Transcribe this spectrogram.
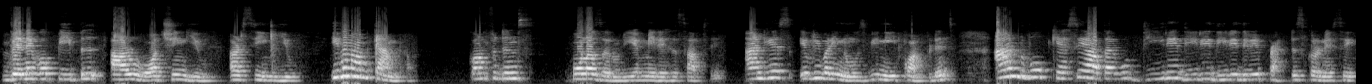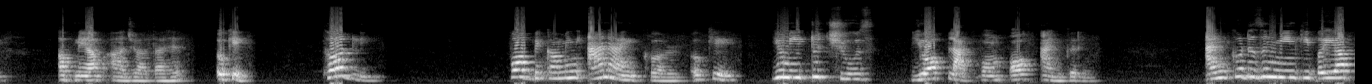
whenever people are watching you, are seeing you, even on camera. Confidence होना ज़रूरी है मेरे हिसाब से and yes everybody knows we need confidence and वो कैसे आता है वो धीरे धीरे धीरे धीरे प्रैक्टिस करने से अपने आप आ जाता है okay thirdly for becoming an anchor okay you need to choose your platform of anchoring Anchor doesn't mean कि भाई आप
